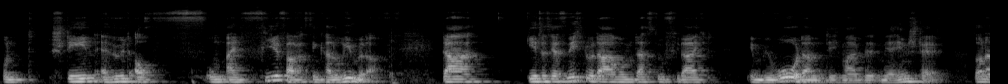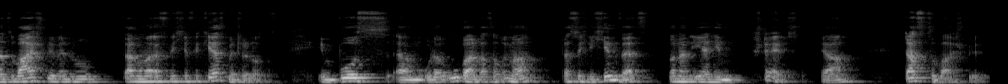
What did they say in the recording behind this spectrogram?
Und stehen erhöht auch um ein Vielfaches den Kalorienbedarf. Da geht es jetzt nicht nur darum, dass du vielleicht im Büro dann dich mal mehr hinstellst, sondern zum Beispiel, wenn du, sagen wir mal, öffentliche Verkehrsmittel nutzt, im Bus ähm, oder U-Bahn, was auch immer, dass du dich nicht hinsetzt, sondern eher hinstellst, ja. Das zum Beispiel.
